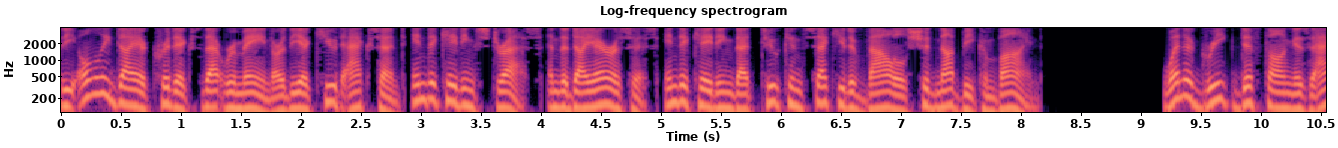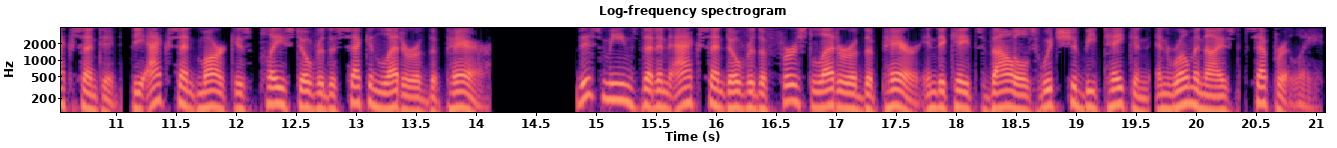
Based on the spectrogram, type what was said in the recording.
The only diacritics that remain are the acute accent indicating stress and the diaeresis indicating that two consecutive vowels should not be combined. When a Greek diphthong is accented, the accent mark is placed over the second letter of the pair. This means that an accent over the first letter of the pair indicates vowels which should be taken and romanized separately.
